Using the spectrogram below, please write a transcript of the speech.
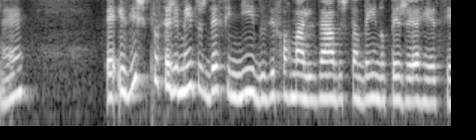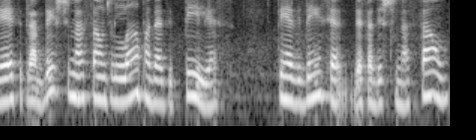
né? É, Existem procedimentos definidos e formalizados também no PGRSS para destinação de lâmpadas e pilhas? Tem evidência dessa destinação?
